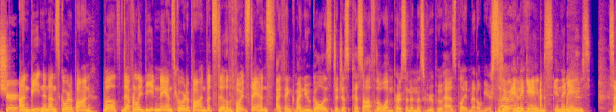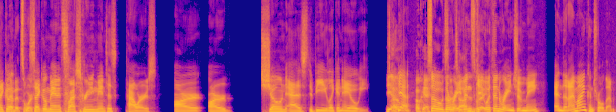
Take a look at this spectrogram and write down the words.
Sure. Unbeaten and unscored upon. Well, it's definitely beaten and scored upon, but still the point stands. I think my new goal is to just piss off the one person in this group who has played Metal Gear Solid. So in the games, in the games, Psycho And it's working. Psycho Mantis slash Screaming Mantis powers are are shown as to be like an. AOE. Yeah. Oh, yeah. Okay. So the So Ravens is get right. within range of me, and then I mind control them.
